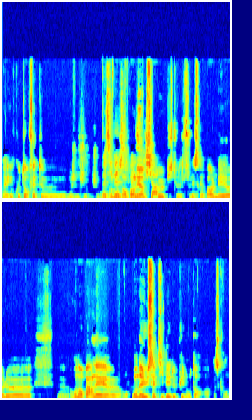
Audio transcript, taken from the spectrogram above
Écoute, en fait, euh, je, je commence à en parler un petit peu, puis je te, je te laisserai la parole, mais euh, le, euh, on en parlait, euh, on a eu cette idée depuis longtemps, hein, parce qu'on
